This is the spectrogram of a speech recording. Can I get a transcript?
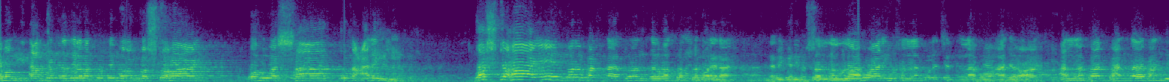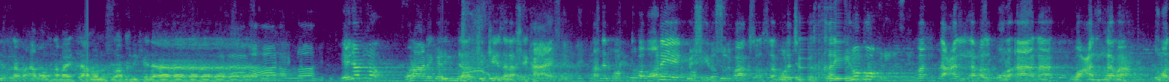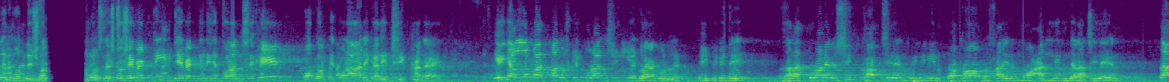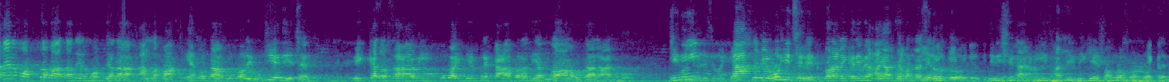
এবং তার জন্য তেলাওয়াত করতে বড় কষ্ট হয়। বহুয়া আলাইহি। কষ্ট হয় এরপর বান্দা কোরআন তেলাওয়াত বন্ধ করে না। নবী করিম সাল্লাল্লাহু আলাইহি ওয়াসাল্লাম বলেছেন লাহু আজরা। আল্লাহ পাক বান্দা বান্দির নাম আমল নামায় আমল সওয়াব লিখে কোরআনে কারীম যারা শিখে যারা শেখায় তাদের মর্তবা অনেক বেশি। রাসূল পাক সাল্লাল্লাহু আলাইহি ওয়াসাল্লাম বলেছেন তোমাদের মধ্যে সর্বশ্রেষ্ঠ সেই ব্যক্তি, যে ব্যক্তি নিজে কোরআন শেখে, অপরকে কোরআনে কারীম শিক্ষা দেয়। এই যে আল্লাহ মানুষকে কোরআন শিখিয়ে দয়া করলেন, এই পৃথিবীতে যারা কোরআনের শিক্ষক ছিলেন, পৃথিবীর প্রথম সারির মুআল্লিম যারা ছিলেন, তাদের মর্তবা তাদের মর্যাদা আল্লাহ পাক এতটা উপরে উঠিয়ে দিয়েছেন। বিখ্যাত সাহাবী উবাই ইবনে কাব রাদিয়াল্লাহু তাআলা আনহু। যিনি কাতেবে ওহী ছিলেন কোরআনে কারীমের আয়াত যখন নাযিল হতো তিনি সেটা নিজ হাতে লিখে সংরক্ষণ করতেন।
